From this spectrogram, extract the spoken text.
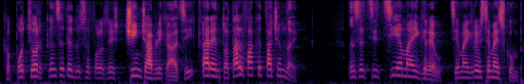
că poți oricând să te duci să folosești 5 aplicații care în total fac cât facem noi. Însă ți ție mai greu, ție mai greu și ți mai scump.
